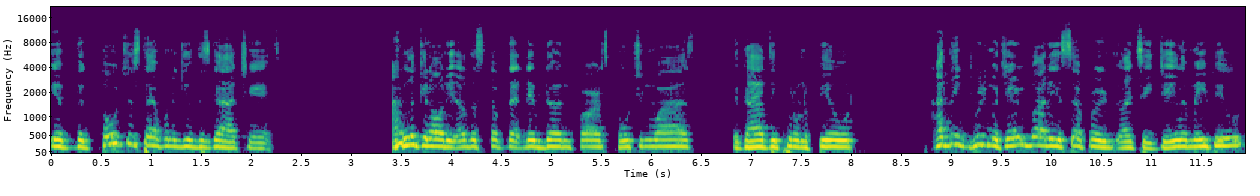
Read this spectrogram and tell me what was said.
if the coaching staff want to give this guy a chance, I look at all the other stuff that they've done as far as coaching wise, the guys they put on the field. I think pretty much everybody except for like say Jalen Mayfield,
